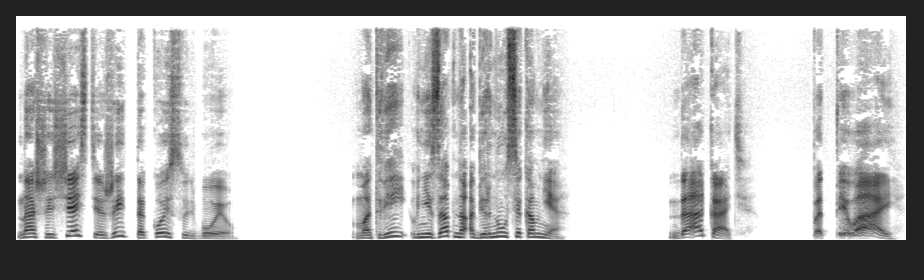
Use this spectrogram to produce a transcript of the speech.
наше счастье жить такой судьбою». Матвей внезапно обернулся ко мне. «Да, Кать, подпевай!»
